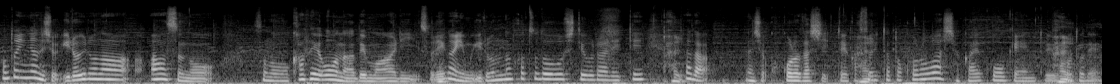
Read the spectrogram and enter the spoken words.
本当に何でしょういろいろなアースのそのカフェオーナーでもありそれ以外にもいろんな活動をしておられて、はい。ただ何でしょう志というか、はい。そういったところは社会貢献ということで、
